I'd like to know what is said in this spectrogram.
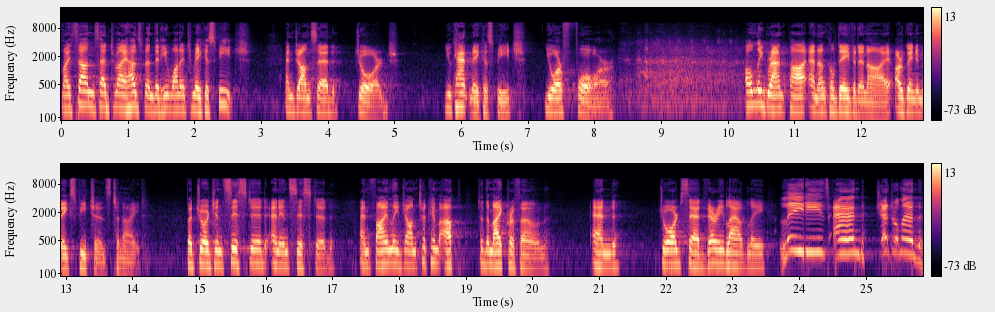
my son said to my husband that he wanted to make a speech. And John said, George, you can't make a speech. You're four. Only Grandpa and Uncle David and I are going to make speeches tonight. But George insisted and insisted. And finally, John took him up to the microphone. And George said very loudly, Ladies and gentlemen,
